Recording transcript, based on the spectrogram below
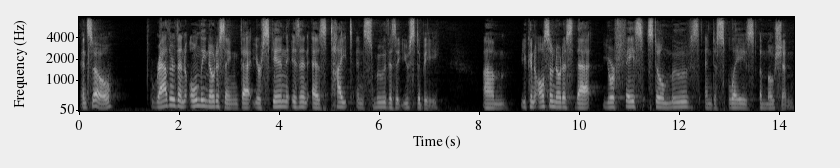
And so, rather than only noticing that your skin isn't as tight and smooth as it used to be, um, you can also notice that your face still moves and displays emotion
